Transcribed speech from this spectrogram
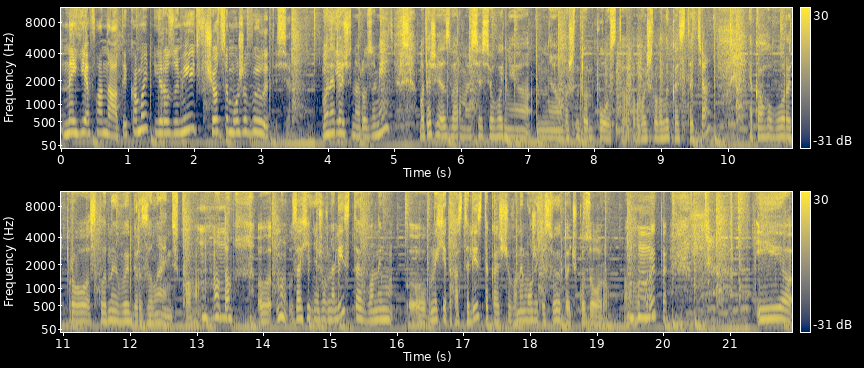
не є фанатиками і розуміють, в що це може вилитися. Вони Є... точно розуміють, бо теж я звернуся сьогодні. Вашингтон Пост вийшла велика стаття, яка говорить про складний вибір Зеленського. Uh-huh. Ну там е, ну західні журналісти, вони е, в них є така стилістика, що вони можуть і свою точку зору uh-huh. говорити. І е,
